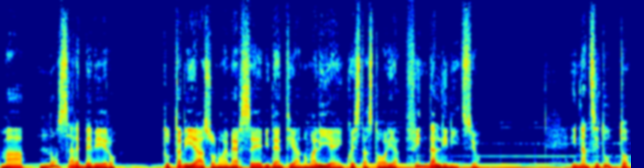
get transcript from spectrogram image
Ma non sarebbe vero. Tuttavia sono emerse evidenti anomalie in questa storia fin dall'inizio. Innanzitutto,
